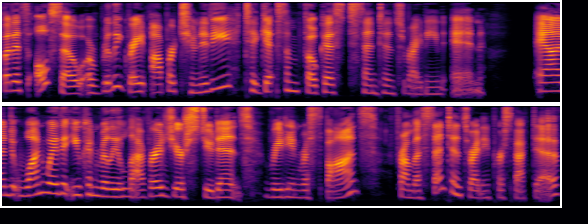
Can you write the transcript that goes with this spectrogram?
but it's also a really great opportunity to get some focused sentence writing in. And one way that you can really leverage your students' reading response from a sentence writing perspective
